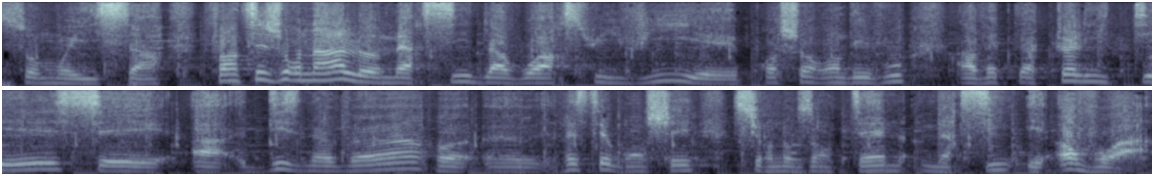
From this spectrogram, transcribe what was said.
Somoïsa. Fin de ce journal, merci de l'avoir suivi et prochain rendez-vous avec l'actualité, c'est à 19h. Restez branchés sur nos antennes. Merci et au revoir.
